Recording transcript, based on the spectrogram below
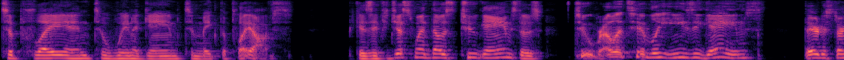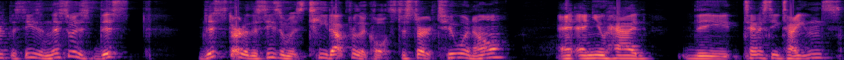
to play in to win a game to make the playoffs. Because if you just win those two games, those two relatively easy games there to start the season, this was this this start of the season was teed up for the Colts to start 2 and 0 and you had the Tennessee Titans,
